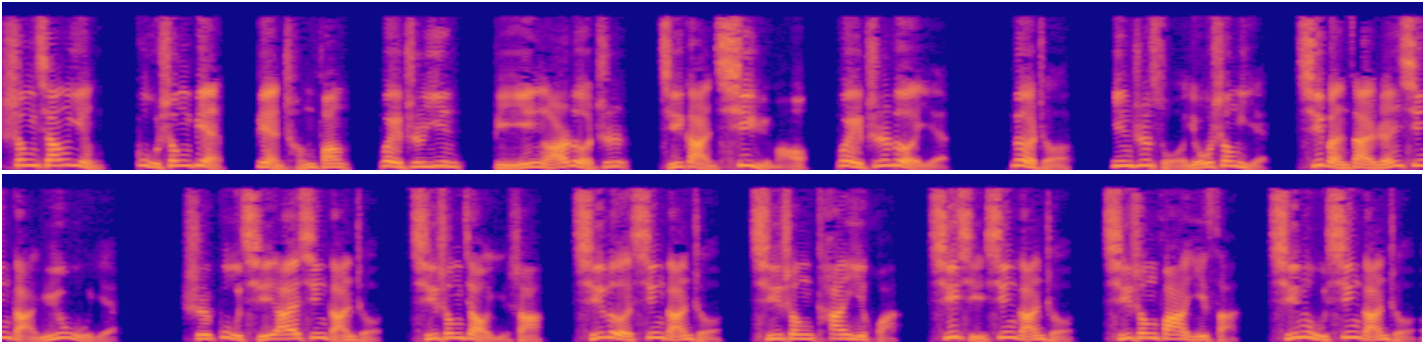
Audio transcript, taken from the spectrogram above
声相应，故声变，变成方，谓之音。比音而乐之，即干七羽毛，谓之乐也。乐者，因之所由生也。”其本在人心感于物也，是故其哀心感者，其声叫以杀；其乐心感者，其声贪以缓；其喜心感者，其声发以散；其怒心感者，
